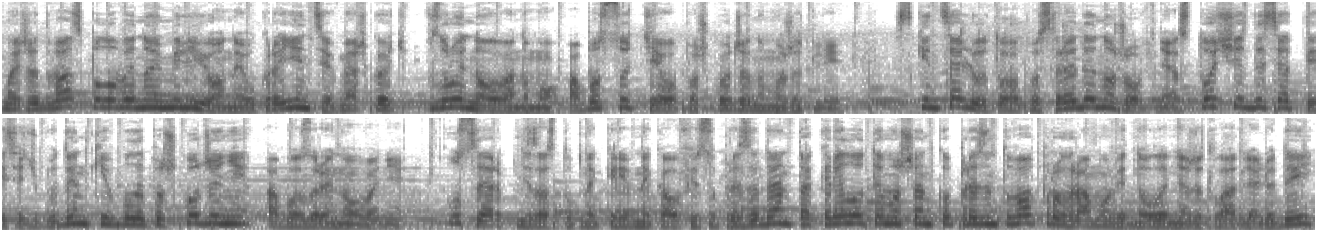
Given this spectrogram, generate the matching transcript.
майже 2,5 мільйони українців мешкають в зруйнованому або суттєво пошкодженому житлі. З кінця лютого по середину жовтня 160 тисяч будинків були пошкоджені або зруйновані. У серпні заступник керівника офісу президента Кирило Тимошенко презентував програму відновлення житла для людей,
